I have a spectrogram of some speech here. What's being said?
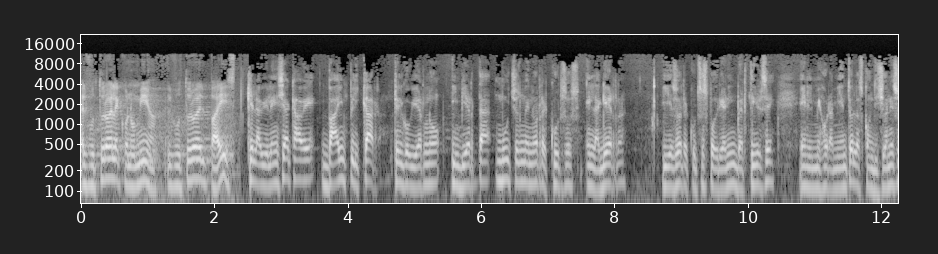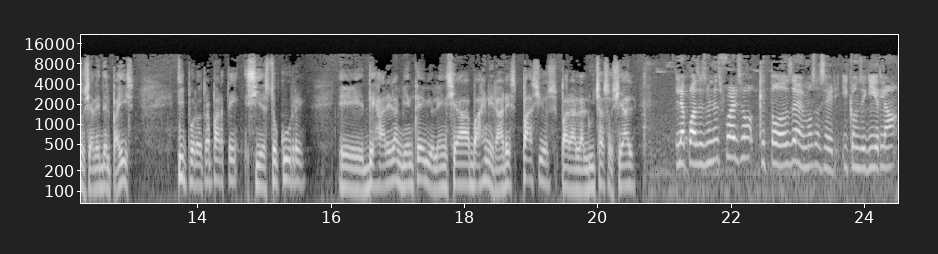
el futuro de la economía, el futuro del país? que la violencia acabe va a implicar que el gobierno invierta muchos menos recursos en la guerra y esos recursos podrían invertirse en el mejoramiento de las condiciones sociales del país. y por otra parte, si esto ocurre, eh, dejar el ambiente de violencia va a generar espacios para la lucha social. La paz es un esfuerzo que todos debemos hacer y conseguirla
